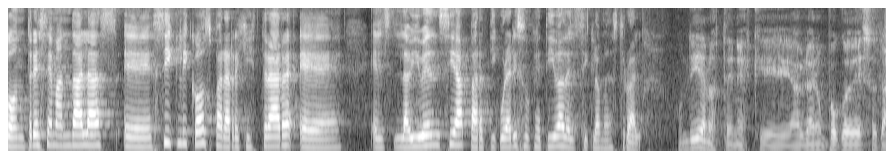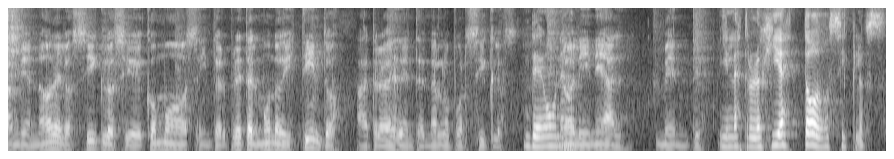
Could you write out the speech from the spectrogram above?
con 13 mandalas eh, cíclicos para registrar eh, el- la vivencia particular y subjetiva del ciclo menstrual. Un día nos tenés que hablar un poco de eso también, ¿no? De los ciclos y de cómo se interpreta el mundo distinto a través de entenderlo por ciclos. De una. No linealmente. Y en la astrología es todo ciclos.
